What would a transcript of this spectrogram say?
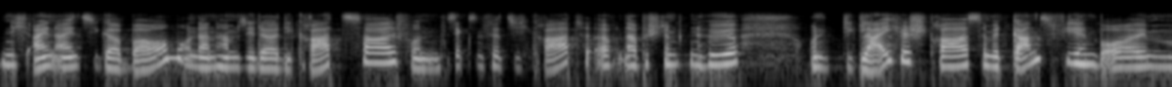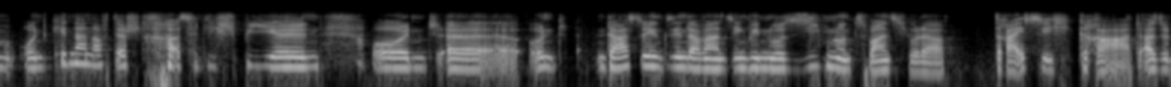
nicht ein einziger Baum. Und dann haben sie da die Gradzahl von 46 Grad auf einer bestimmten Höhe und die gleiche Straße mit ganz vielen Bäumen und Kindern auf der Straße, die spielen. Und, äh, und da hast du gesehen, da waren es irgendwie nur 27 oder 30 Grad. Also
